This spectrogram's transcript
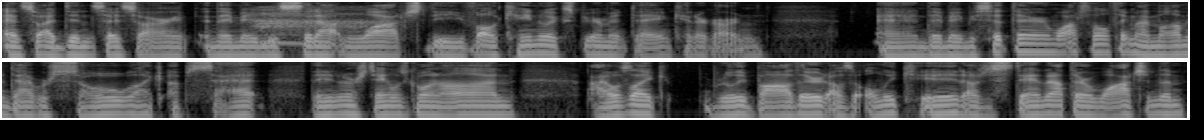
And so I didn't say sorry, and they made me sit out and watch the volcano experiment day in kindergarten. And they made me sit there and watch the whole thing. My mom and dad were so like upset. They didn't understand what was going on. I was like really bothered. I was the only kid. I was just standing out there watching them.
